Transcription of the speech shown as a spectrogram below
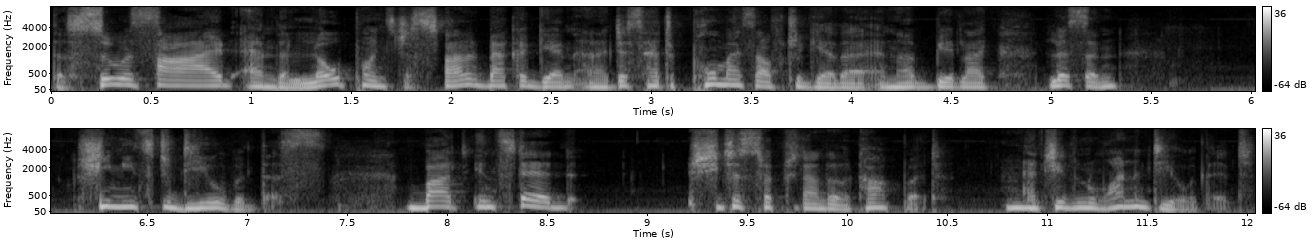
the suicide and the low points just started back again. And I just had to pull myself together and I'd be like, listen, she needs to deal with this. But instead, she just swept it under the carpet mm. and she didn't want to deal with it.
